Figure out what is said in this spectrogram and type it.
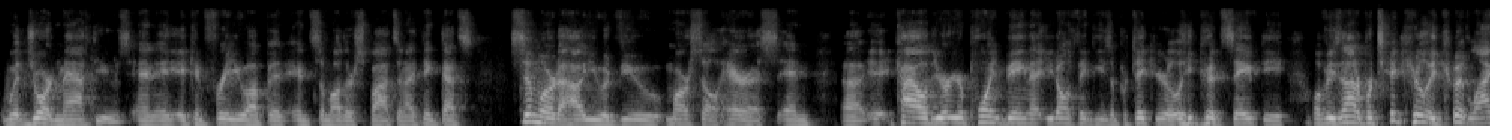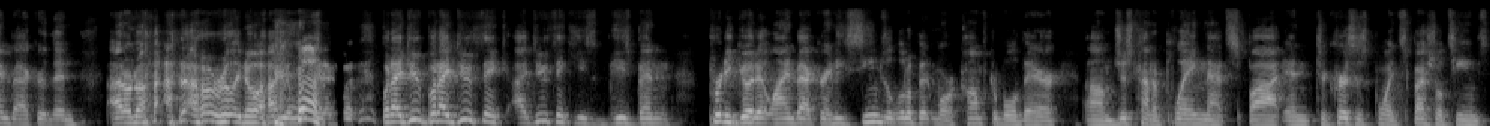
with Jordan Matthews, and it, it can free you up in, in some other spots. And I think that's similar to how you would view Marcel Harris. And uh, it, Kyle, your, your point being that you don't think he's a particularly good safety. Well, if he's not a particularly good linebacker, then I don't know. I don't really know how you look at it, but but I do. But I do think I do think he's he's been pretty good at linebacker, and he seems a little bit more comfortable there, um, just kind of playing that spot. And to Chris's point, special teams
